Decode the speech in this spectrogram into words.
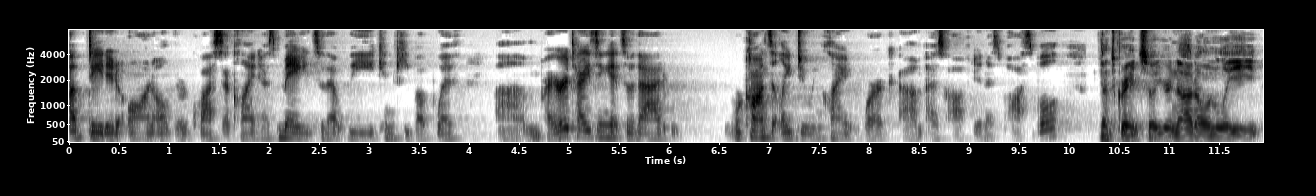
updated on all the requests a client has made so that we can keep up with um, prioritizing it so that we're constantly doing client work um, as often as possible. That's great. So you're not only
